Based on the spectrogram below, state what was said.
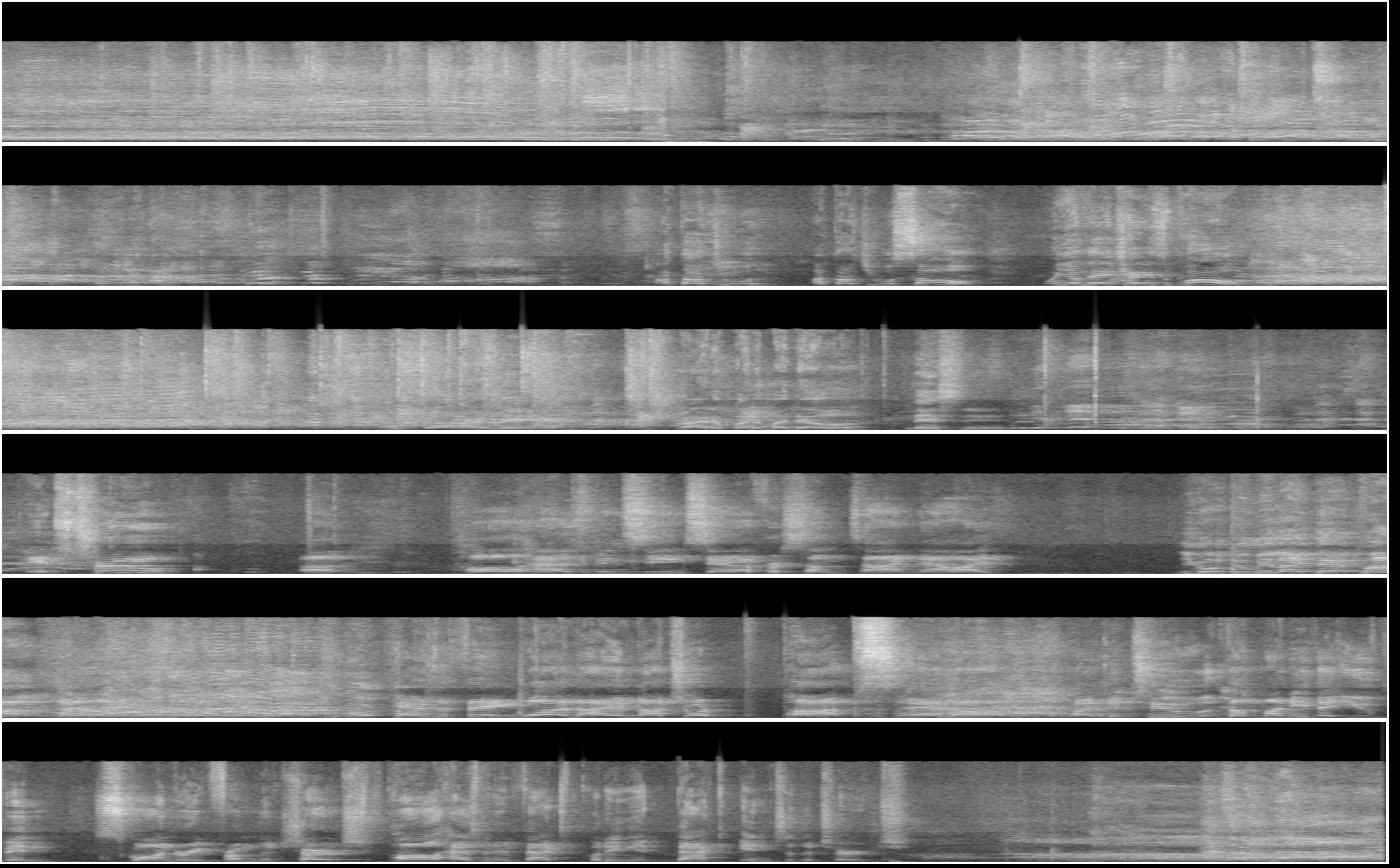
I thought you were Saul. When your name changed to Paul. I'm sorry, man. Right up under my nose. Listen, It's true. Uh, Paul has been seeing Sarah for some time now. I you gonna do me like that, Pop? well, Pop, here's the thing: one, I am not your pops, and uh, uh, two, the money that you've been squandering from the church, Paul has been in fact putting it back into the church.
